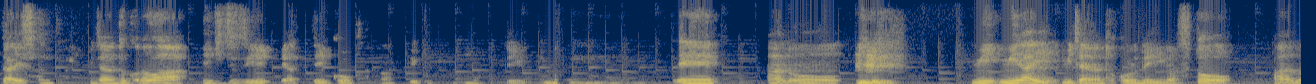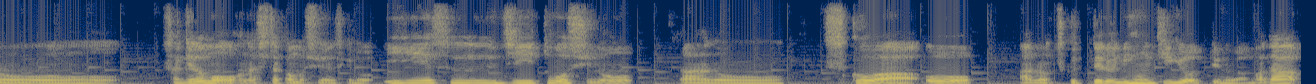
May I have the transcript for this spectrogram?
第3回みたいなところは、引き続きやっていこうかなっていうふうに思っている。で、あの、未来みたいなところで言いますと、あの先ほどもお話したかもしれないですけど、ESG 投資の、あのスコアをあの作ってる日本企業っていうのがまだ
